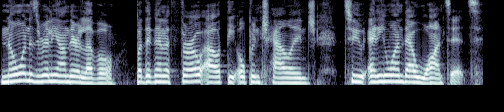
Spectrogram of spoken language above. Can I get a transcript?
no one is really on their level, but they're going to throw out the open challenge to anyone that wants it.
